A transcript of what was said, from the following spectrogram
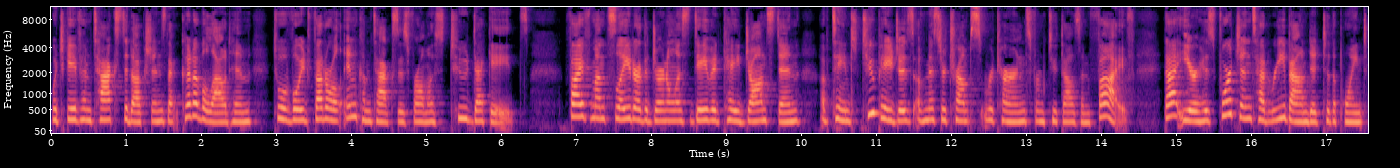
which gave him tax deductions that could have allowed him to avoid federal income taxes for almost two decades. Five months later, the journalist David Cay Johnston obtained two pages of Mr. Trump's returns from 2005 that year, his fortunes had rebounded to the point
